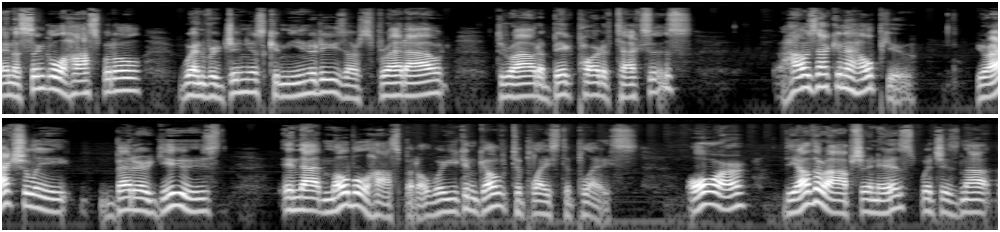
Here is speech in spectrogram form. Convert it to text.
And a single hospital, when Virginia's communities are spread out throughout a big part of Texas, how is that going to help you? You're actually better used in that mobile hospital where you can go to place to place. Or the other option is, which is not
